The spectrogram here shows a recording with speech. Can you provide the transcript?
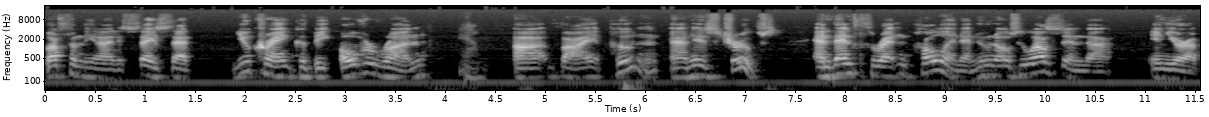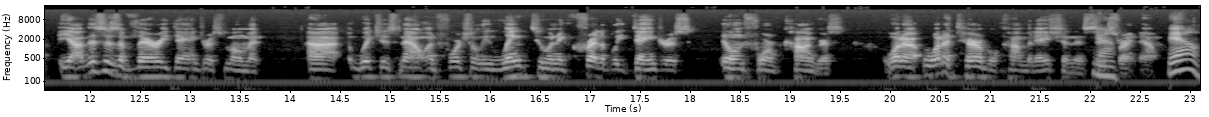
but from the United States, that Ukraine could be overrun uh, by Putin and his troops, and then threaten Poland and who knows who else in uh, in Europe. Yeah, this is a very dangerous moment, uh, which is now unfortunately linked to an incredibly dangerous, ill-informed Congress. What a what a terrible combination this Yeah. is right now. Yeah.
